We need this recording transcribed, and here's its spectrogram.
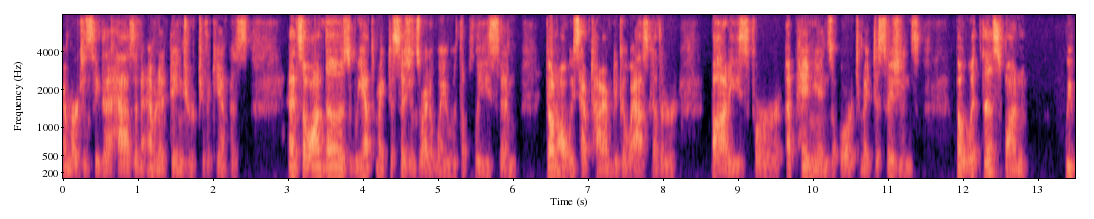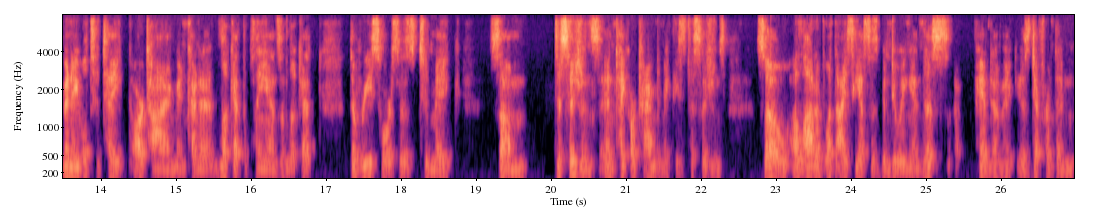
emergency that has an imminent danger to the campus. And so on those, we have to make decisions right away with the police and don't always have time to go ask other bodies for opinions or to make decisions. But with this one, we've been able to take our time and kind of look at the plans and look at the resources to make some decisions and take our time to make these decisions. So a lot of what the ICS has been doing in this pandemic is different than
